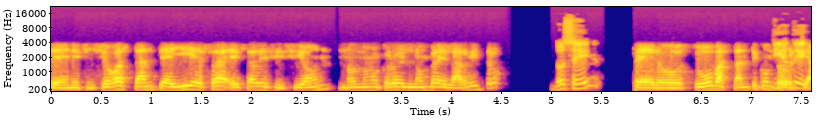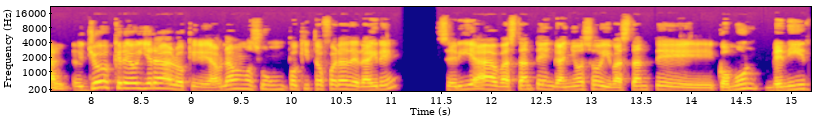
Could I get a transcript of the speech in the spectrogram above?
Te benefició bastante ahí esa, esa decisión. No, no me acuerdo el nombre del árbitro. No sé. Pero estuvo bastante controversial. yo creo, y era lo que hablábamos un poquito fuera del aire, sería bastante engañoso y bastante común venir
